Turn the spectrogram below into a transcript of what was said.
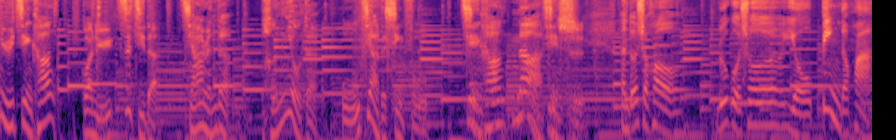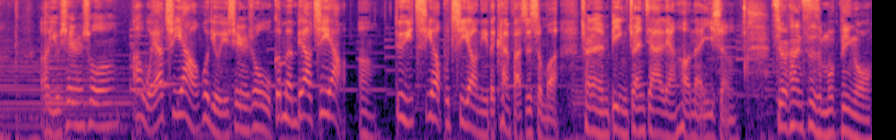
关于健康，关于自己的、家人的、朋友的无价的幸福，健康那件事。很多时候，如果说有病的话，呃，有些人说啊，我要吃药，或者有些人说我根本不要吃药，嗯。对于吃药不吃药，你的看法是什么？传染病专家梁浩南医生，就要看是什么病哦。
